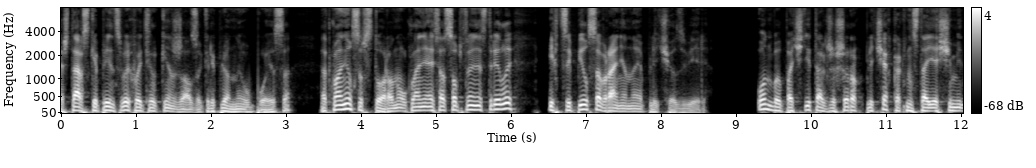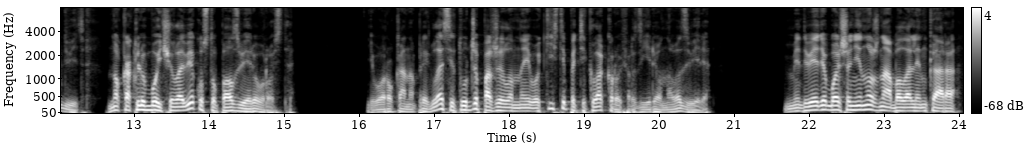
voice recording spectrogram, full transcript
эштарский принц выхватил кинжал, закрепленный у пояса, отклонился в сторону, уклоняясь от собственной стрелы, и вцепился в раненое плечо зверя. Он был почти так же широк в плечах, как настоящий медведь, но, как любой человек, уступал зверю в росте. Его рука напряглась, и тут же по жилам на его кисти потекла кровь разъяренного зверя. Медведю больше не нужна была линкара.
